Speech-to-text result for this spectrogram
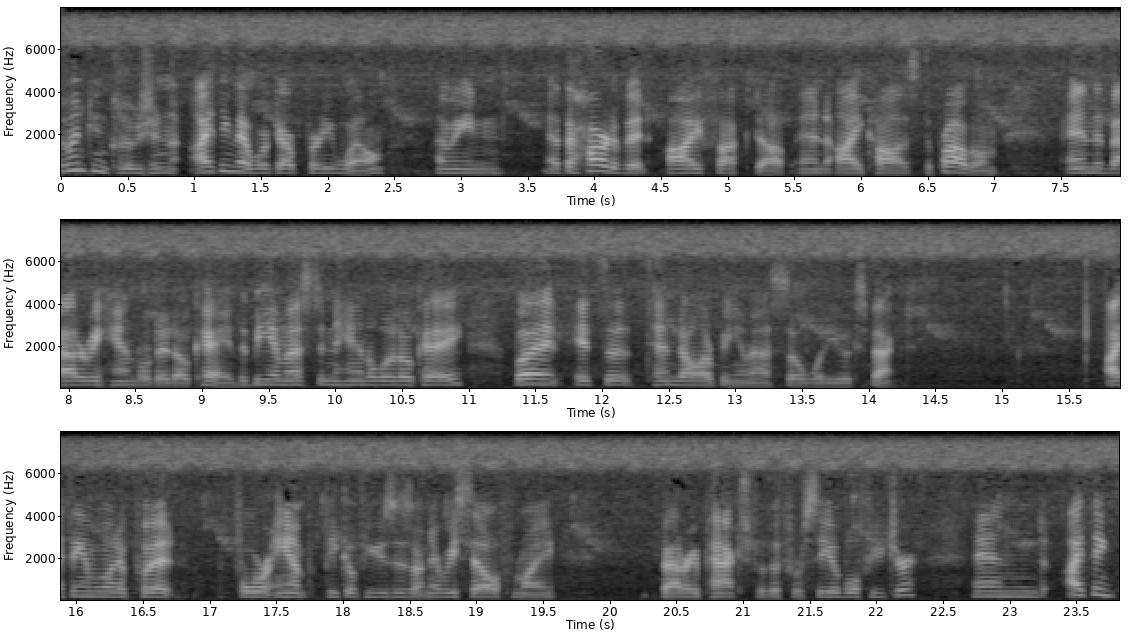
So in conclusion, I think that worked out pretty well. I mean, at the heart of it, I fucked up and I caused the problem, and the battery handled it okay. The BMS didn't handle it okay, but it's a $10 BMS, so what do you expect? I think I'm going to put 4 amp Pico fuses on every cell for my battery packs for the foreseeable future, and I think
